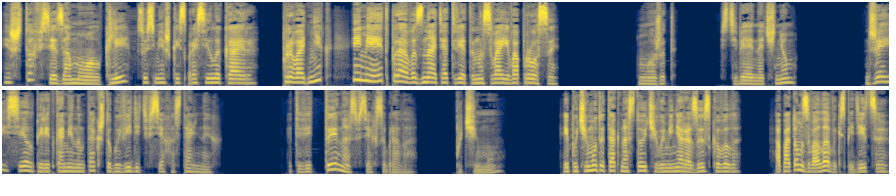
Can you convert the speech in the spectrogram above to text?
«И что все замолкли?» — с усмешкой спросила Кайра. Проводник имеет право знать ответы на свои вопросы. Может, с тебя и начнем? Джей сел перед камином так, чтобы видеть всех остальных. Это ведь ты нас всех собрала. Почему? И почему ты так настойчиво меня разыскивала, а потом звала в экспедицию?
